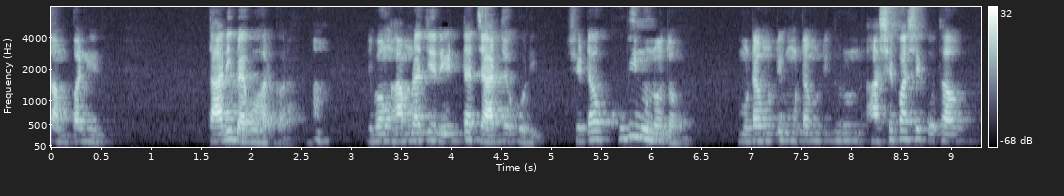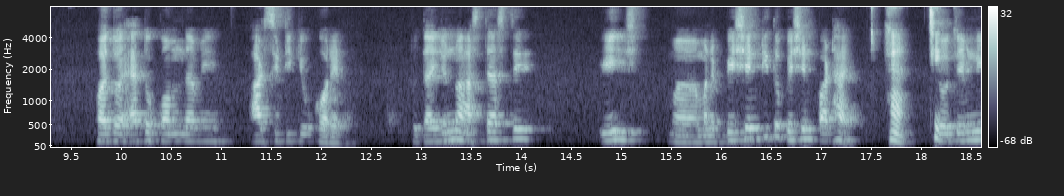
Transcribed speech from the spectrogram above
কোম্পানির তারই ব্যবহার করা এবং আমরা যে রেটটা চার্জও করি সেটাও খুবই ন্যূনতম। মোটামুটি মোটামুটি ধরুন আশেপাশে কোথাও হয়তো এত কম দামে আরসিটি কেউ করে না। তো তাই জন্য আস্তে আস্তে এই মানে পেশেন্টই তো পেশেন্ট পাঠায়। হ্যাঁ তো তেমনি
